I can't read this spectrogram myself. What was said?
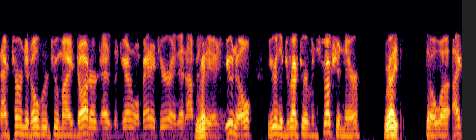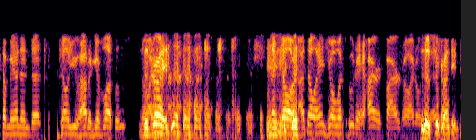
I've turned it over to my daughter as the general manager, and then obviously, Right. as you know, you're the director of instruction there. Right. So uh, I come in and uh, tell you how to give lessons. No, That's I right. I tell I tell Angel what who to hire and fire. No, I don't. Do That's that. right.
